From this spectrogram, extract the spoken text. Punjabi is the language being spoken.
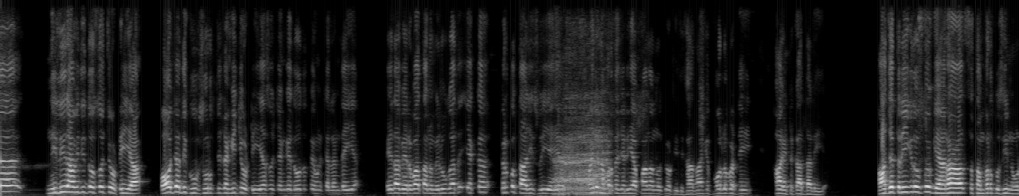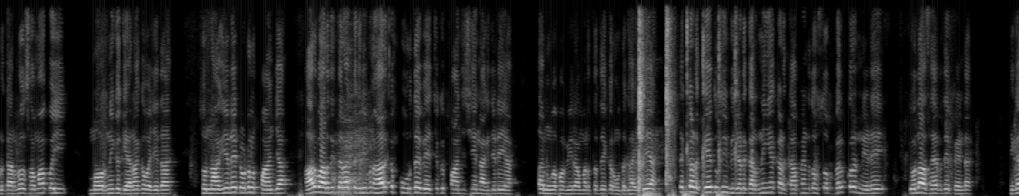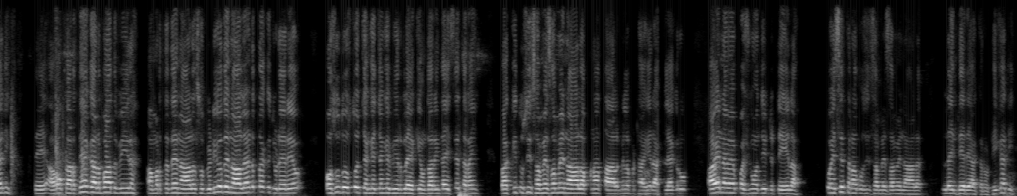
ਨੀਲੀ ਰਾਵੀ ਦੀ ਦੋਸਤੋ ਝੋਟੀ ਆ, ਬਹੁਤ ਜ਼ਿਆਦਾ ਖੂਬਸੂਰਤ ਤੇ ਚੰਗੀ ਝੋਟੀ ਆ, ਸੋ ਚੰਗੇ ਦੁੱਧ ਤੇ ਹੁਣ ਚੱਲਣ ਡਈ ਆ। ਇਹਦਾ ਵੇਰਵਾ ਤੁਹਾਨੂੰ ਮਿਲੂਗਾ ਤੇ ਇੱਕ ਬਿਲਕੁਲ ਤਾਜੀ ਸੂਈ ਇਹ ਆ। ਪਹਿਲੇ ਨੰਬਰ ਤੇ ਜਿਹੜੀ ਆਪਾਂ ਤੁਹਾਨੂੰ ਝੋਟੀ ਦਿਖਾ ਦਾਂਗੇ, ਫੁੱਲ ਵੱਡੀ ਹਾਈਟ ਕੱਦ ਵਾਲੀ ਆ। ਅੱਜ ਤਰੀਕ ਦੋਸਤੋ 11 ਸਤੰਬਰ ਤੁਸੀਂ ਨੋਟ ਕਰ ਲਓ, ਸਮਾਂ ਕੋਈ ਮਾਰਨਿੰਗ 11 ਕੁ ਵਜੇ ਦਾ ਸੋ ਨਗ ਜਿਹੜੇ ਟੋਟਲ 5 ਆ, ਹਰ ਵਾਰ ਦੀ ਤਰ੍ਹਾਂ ਤਕਰੀਬਨ ਹਰ ਕਪੂਰ ਦੇ ਵਿੱਚ ਕੋਈ 5-6 ਨਗ ਜਿਹੜੇ ਆ ਤੁਹਾਨੂੰ ਆਪਾਂ ਵੀਰ ਅਮਰਤ ਦੇ ਘਰੋਂ ਦਿਖਾਈਦੇ ਆ। ਤੇ ਘੜਕੇ ਤੁਸੀਂ ਵਿਜ਼ਿਟ ਕਰਨੀ ਆ। ਘੜਕਾ ਪਿੰਡ ਦੋਸਤੋ ਬਿਲਕੁਲ ਨੇੜੇ ਚੋਲਾ ਸਾਹਿਬ ਦੇ ਪਿੰਡ। ਠੀਕ ਆ ਜੀ? ਤੇ ਆਓ ਕਰਦੇ ਆ ਗੱਲਬਾਤ ਵੀਰ ਅਮਰਤ ਦੇ ਨਾਲ। ਸੋ ਵੀਡੀਓ ਦੇ ਨਾਲ ਐਂਡ ਤੱਕ ਜੁੜੇ ਰਹੋ। ਪਸ਼ੂ ਦੋਸਤੋ ਚੰਗੇ ਚੰਗੇ ਵੀਰ ਲੈ ਕੇ ਆਉਂਦਾ ਰਹਿੰਦਾ ਇਸੇ ਤਰ੍ਹਾਂ ਹੀ। ਬਾਕੀ ਤੁਸੀਂ ਸਮੇਂ-ਸਮੇਂ ਨਾਲ ਆਪਣਾ ਤਾਲਮੇਲ ਬਿਠਾ ਕੇ ਰੱਖ ਲਿਆ ਕਰੋ। ਆਏ ਨਵੇਂ ਪਸ਼ੂਆਂ ਦੀ ਡਿਟੇਲ ਆ। ਉਹ ਇਸੇ ਤਰ੍ਹਾਂ ਤੁਸੀਂ ਸਮੇਂ-ਸਮੇਂ ਨਾਲ ਲੈਂਦੇ ਰਿਹਾ ਕਰੋ। ਠੀਕ ਆ ਜੀ?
